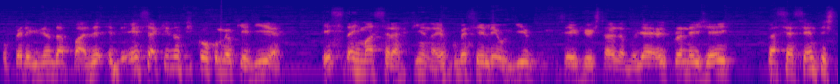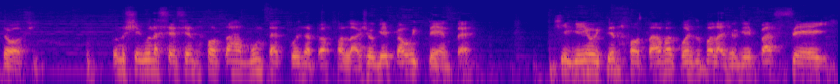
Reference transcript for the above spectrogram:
o Peregrino da Paz. Esse aqui não ficou como eu queria, esse da irmã Serafina, eu comecei a ler o livro, a ver a história da mulher, eu planejei para 60 estrofes. Quando chegou na 60, faltava muita coisa para falar. Joguei para 80. Cheguei em 80, faltava coisa para falar. Joguei para 100.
